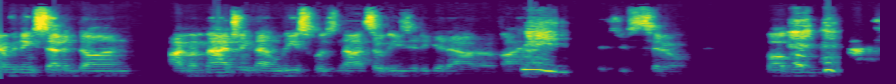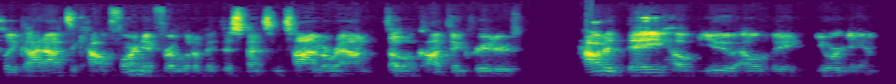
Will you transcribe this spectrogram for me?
everything said and done, I'm imagining that lease was not so easy to get out of. I had issues too. But when we actually got out to California for a little bit to spend some time around fellow content creators, how did they help you elevate your game?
